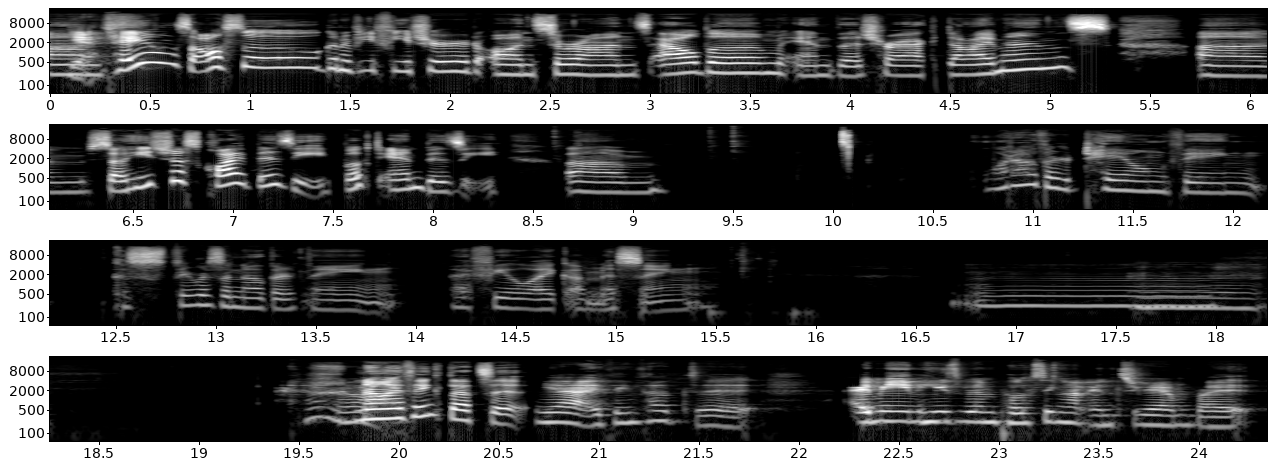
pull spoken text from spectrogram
Um, Yes. Taeyong's also going to be featured on Suran's album and the track Diamonds. Um, so he's just quite busy, booked and busy. Um, what other Taeyong thing? Because there was another thing I feel like I'm missing. Mm, Mm, I no, I think that's it. Yeah, I think that's it. I mean, he's been posting on Instagram, but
